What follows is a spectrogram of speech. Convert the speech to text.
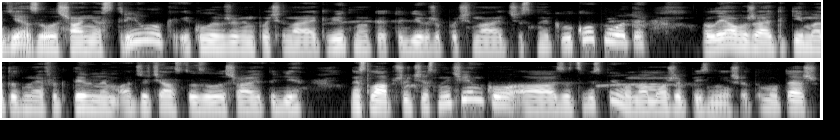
є залишання стрілок, і коли вже він починає квітнути, тоді вже починають чесник викопувати. Але я вважаю такий метод неефективним, адже часто залишають тоді не слабшу чесничинку, а зацвісти вона може пізніше. Тому теж,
